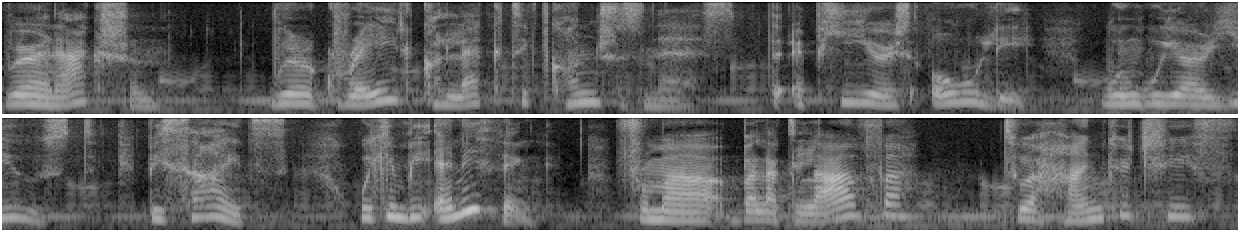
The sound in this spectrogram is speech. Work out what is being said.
We're an action. We're a great collective consciousness that appears only when we are used. Besides, we can be anything from a balaclava to a handkerchief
